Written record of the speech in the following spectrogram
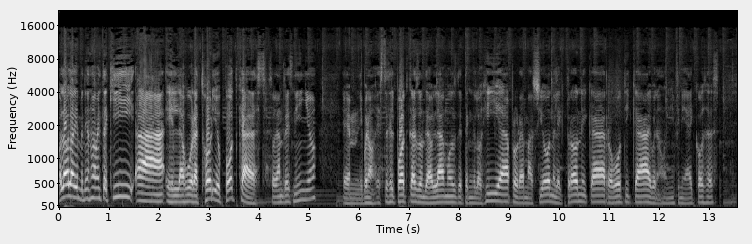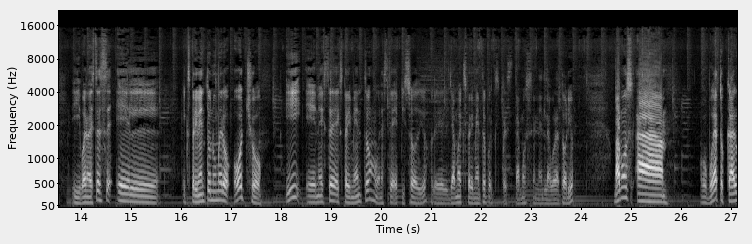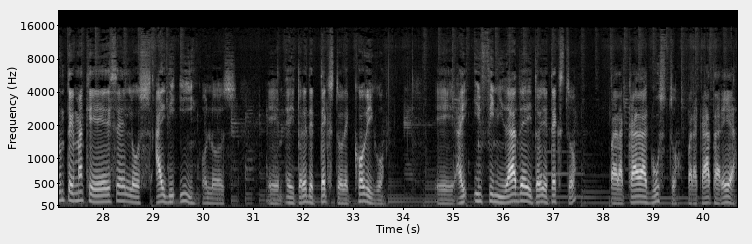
Hola, hola, bienvenidos nuevamente aquí a el Laboratorio Podcast. Soy Andrés Niño. Em, y bueno, este es el podcast donde hablamos de tecnología, programación, electrónica, robótica y bueno, una infinidad de cosas. Y bueno, este es el experimento número 8. Y en este experimento, o en este episodio, le llamo experimento porque pues, estamos en el laboratorio, vamos a voy a tocar un tema que es eh, los IDE o los eh, editores de texto, de código. Eh, hay infinidad de editores de texto para cada gusto, para cada tarea.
